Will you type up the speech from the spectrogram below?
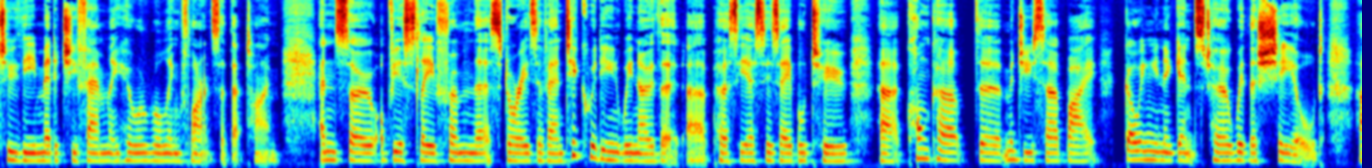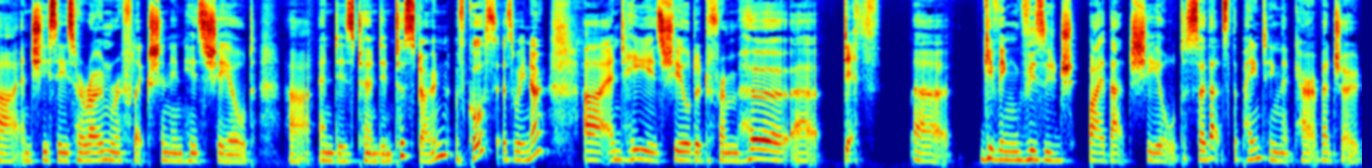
to the Medici family who were ruling Florence at that time. And so obviously from the stories of antiquity, we know that uh, Perseus is able to uh, conquer the Medusa by going in against her with a shield. Uh, and she sees her own reflection in his shield uh, and is turned into stone, of course, as we know. Uh, and he is shielded from her uh, death uh, giving visage by that shield. So that's the painting that Caravaggio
